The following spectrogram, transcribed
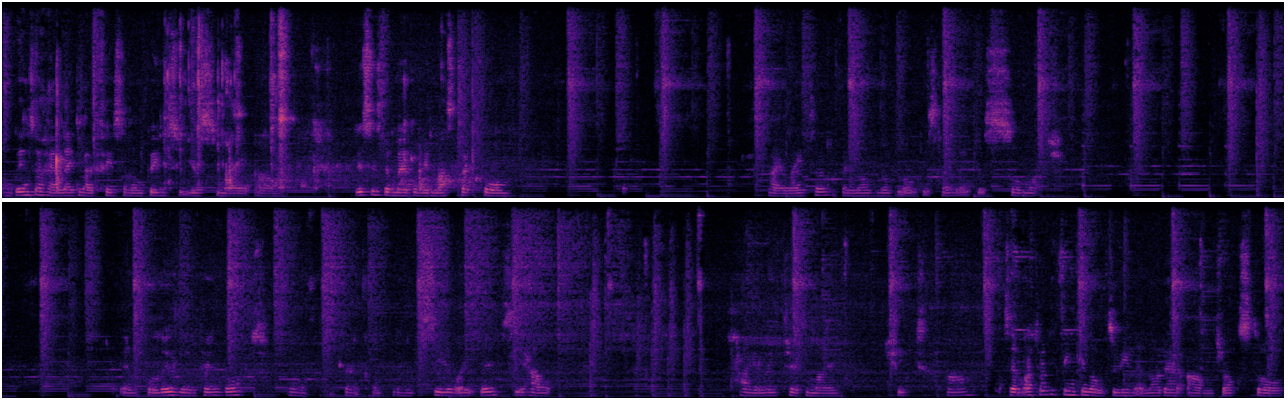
I'm going to highlight my face and I'm going to use my um, this is the Maybelline Master Chrome highlighter. I love, love, love this highlighter so much. And for less than 10 bucks, oh, you can't complain. See right there? See how highlighted my cheeks are? So I'm actually thinking of doing another um, drugstore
